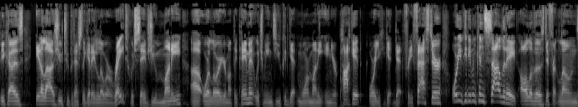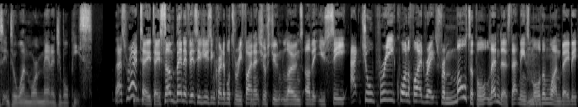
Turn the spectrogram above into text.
because it allows you to potentially get a lower rate, which saves you money, uh, or lower your monthly payment, which means you could get more money in your pocket, or you could get debt free faster, or you could even consolidate all of those different loans into one more manageable piece. That's right, Tate. Some benefits of using Credible to refinance your student loans are that you see actual pre-qualified rates from multiple lenders. That means more hmm. than one, baby.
